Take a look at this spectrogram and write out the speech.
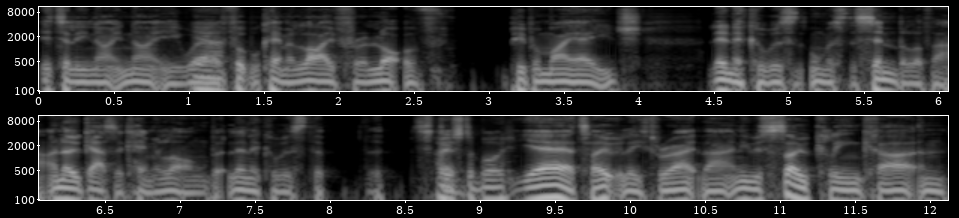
Italy 1990, where Yeah. football came alive for a lot of people my age, Lineker was almost the symbol of that. I know Gazza came along, but Lineker was the, the Poster boy. Yeah, totally throughout that. And he was so clean cut and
